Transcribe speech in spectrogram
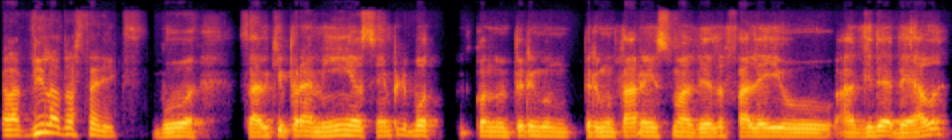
pela Vila do Asterix. Boa. Sabe que para mim eu sempre bot... quando me perguntaram isso uma vez eu falei o A Vida é Bela.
